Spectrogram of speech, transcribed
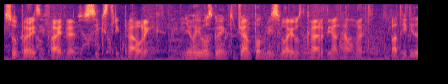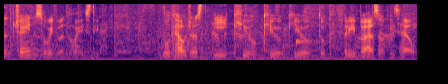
Super easy fight versus 6-3 Prowling. Knew he was going to jump on me so I used Guardian Helmet, but he didn't chain so it went wasted. Look how just EQQQ took 3 bars of his health.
